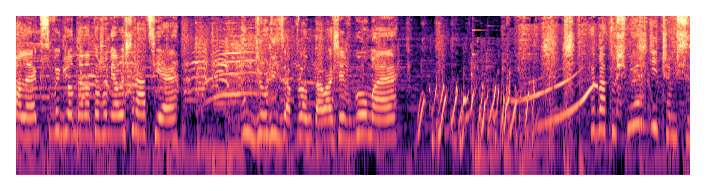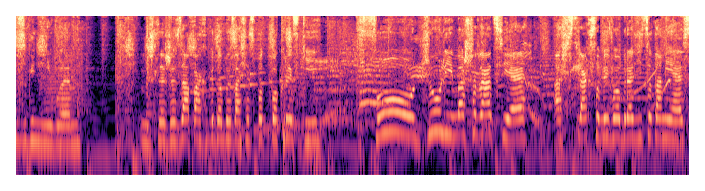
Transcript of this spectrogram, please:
Alex, wygląda na to, że miałeś rację. Julie zaplątała się w gumę. Chyba tu śmierdzi czymś zgniłym. Myślę, że zapach wydobywa się spod pokrywki. Fu, Julie, masz rację. Aż strach sobie wyobrazić, co tam jest.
